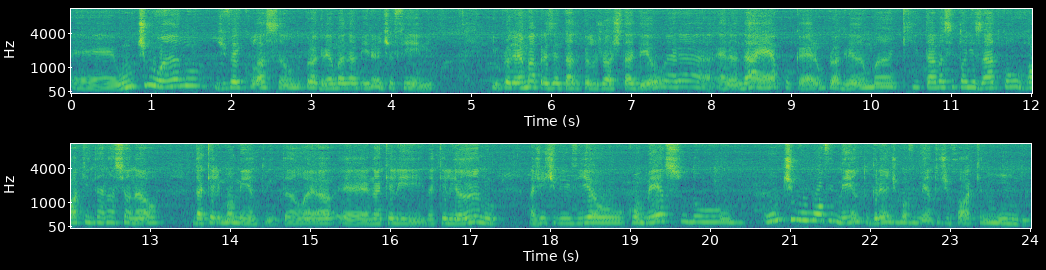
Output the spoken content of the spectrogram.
é, o último ano de veiculação do programa na Mirante FM. E o programa apresentado pelo Jorge Tadeu era, era na época, era um programa que estava sintonizado com o rock internacional daquele momento. Então, é, é, naquele, naquele ano, a gente vivia o começo do último movimento, grande movimento de rock no mundo.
